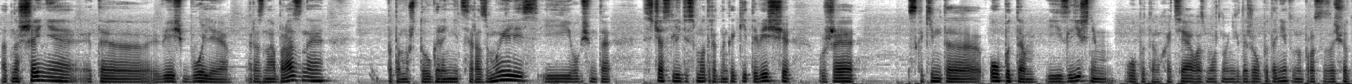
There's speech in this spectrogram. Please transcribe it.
отношения – это вещь более разнообразная – потому что границы размылись, и, в общем-то, сейчас люди смотрят на какие-то вещи уже с каким-то опытом и излишним опытом, хотя, возможно, у них даже опыта нету, но просто за счет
